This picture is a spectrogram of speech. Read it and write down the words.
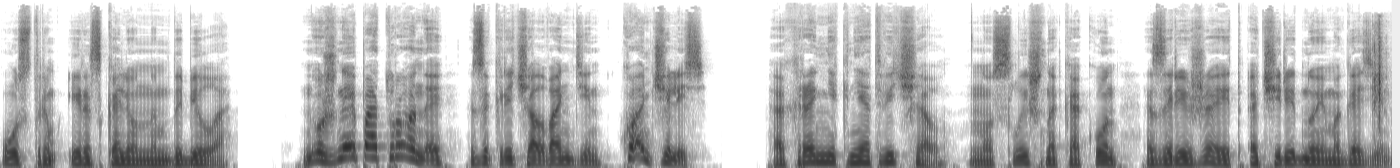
острым и раскаленным добила. «Нужны патроны!» – закричал Вандин. «Кончились!» Охранник не отвечал, но слышно, как он заряжает очередной магазин.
